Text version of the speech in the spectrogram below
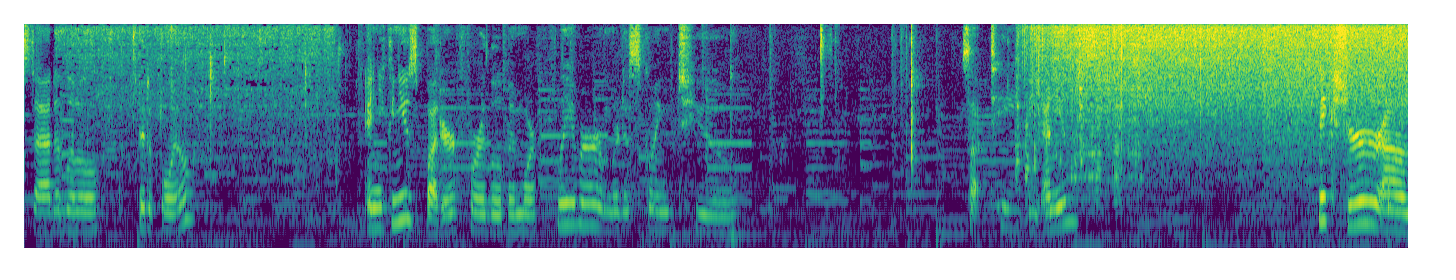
Just add a little bit of oil. And you can use butter for a little bit more flavor. And we're just going to saute the onions. Make sure um,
